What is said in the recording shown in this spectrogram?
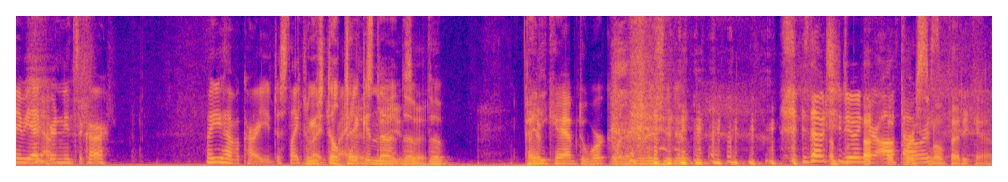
Maybe Edgar needs a car. Oh, you have a car. You just like to Are you ride still your bike. taking still the, the, the pedicab to work or whatever it is you do? Is that what you do in a, your a off hours? personal pedicab.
